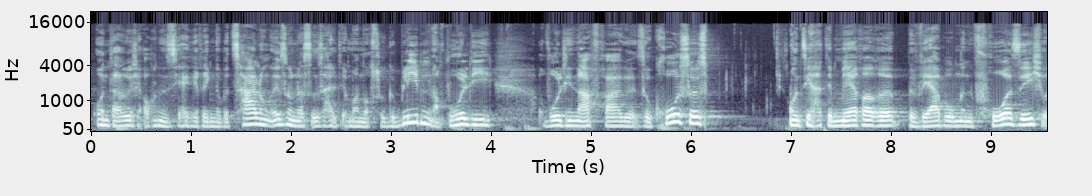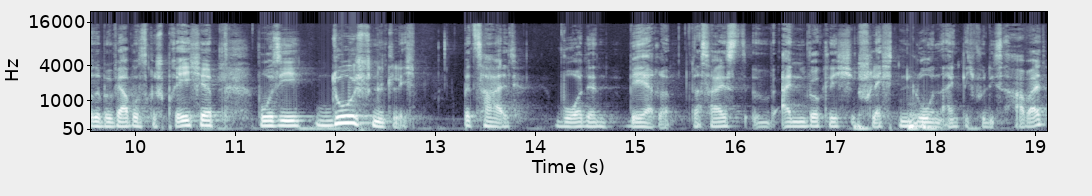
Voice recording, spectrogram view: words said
und dadurch auch eine sehr geringe Bezahlung ist. Und das ist halt immer noch so geblieben, obwohl die, obwohl die Nachfrage so groß ist. Und sie hatte mehrere Bewerbungen vor sich oder Bewerbungsgespräche, wo sie durchschnittlich bezahlt worden wäre. Das heißt, einen wirklich schlechten Lohn eigentlich für diese Arbeit.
